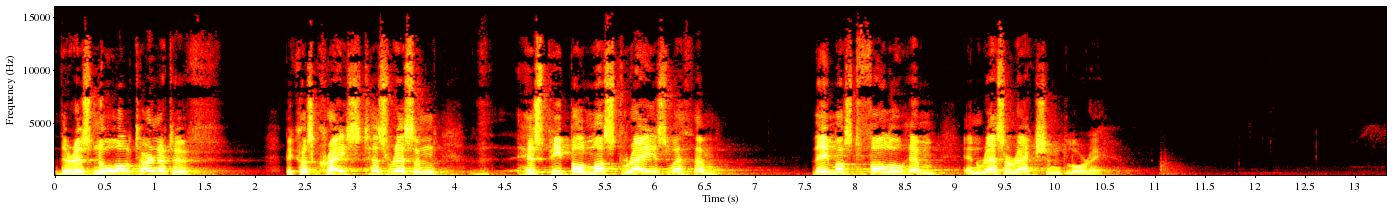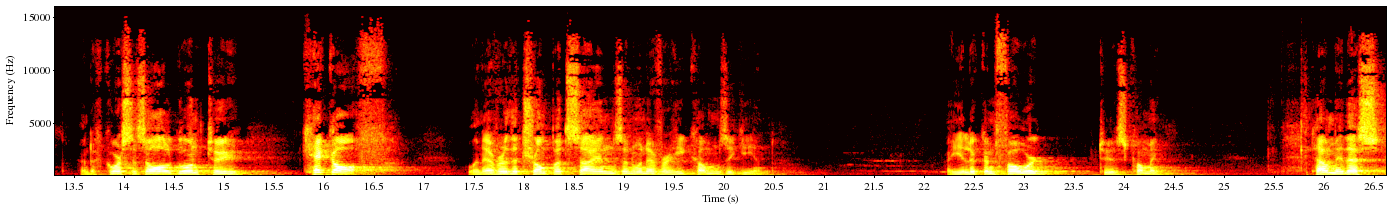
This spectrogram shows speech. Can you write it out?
there is no alternative. Because Christ has risen, his people must rise with him. They must follow him in resurrection glory. And of course, it's all going to kick off whenever the trumpet sounds and whenever he comes again? Are you looking forward to his coming? Tell me this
